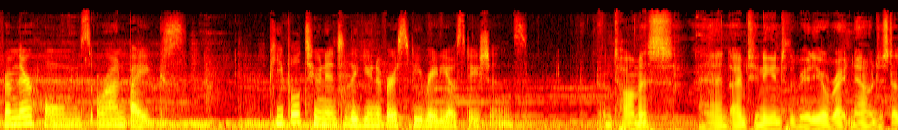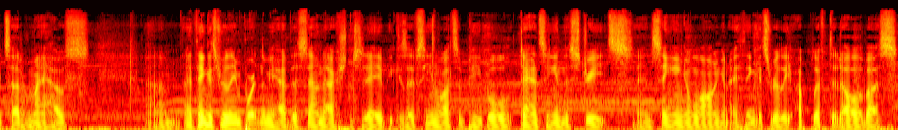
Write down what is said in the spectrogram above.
from their homes or on bikes, people tune into the university radio stations. I'm Thomas, and I'm tuning into the radio right now just outside of my house. Um, I think it's really important that we have this sound action today because I've seen lots of people dancing in the streets and singing along, and I think it's really uplifted all of us,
